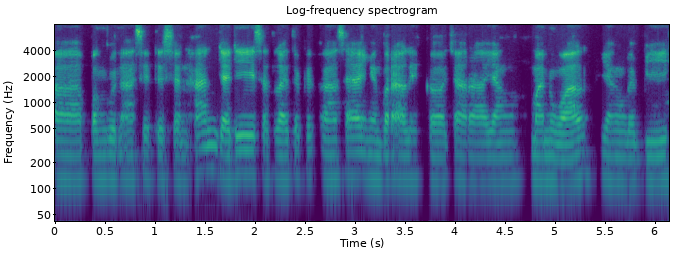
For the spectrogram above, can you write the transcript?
uh, penggunaan citizen hand. Jadi setelah itu uh, saya ingin beralih ke cara yang manual, yang lebih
